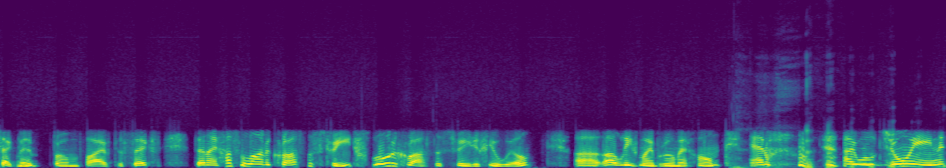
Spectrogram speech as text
segment from five to six. Then I hustle on across the street, float across the street, if you will. Uh, I'll leave my broom at home, and I will join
